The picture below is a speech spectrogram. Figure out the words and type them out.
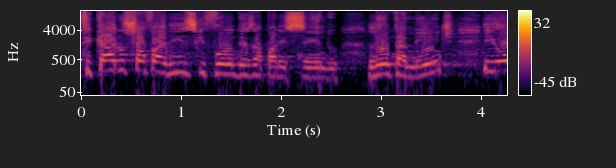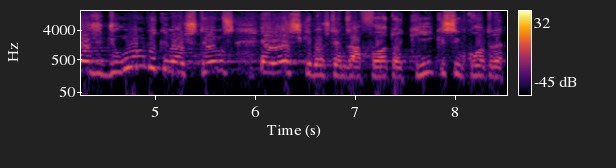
Ficaram os chafarizes que foram desaparecendo lentamente e hoje o único que nós temos é este que nós temos a foto aqui, que se encontra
